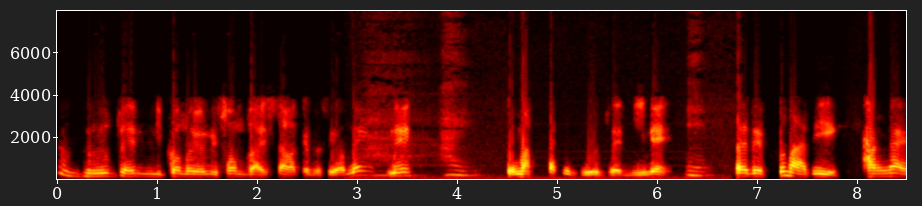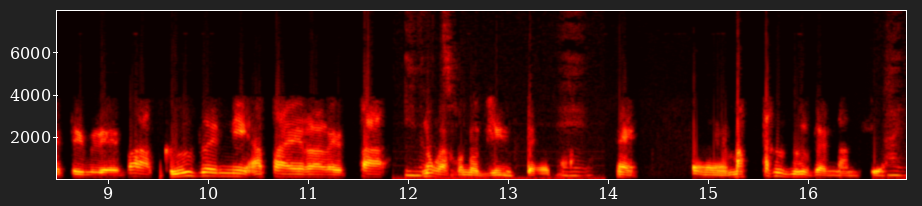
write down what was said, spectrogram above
全く偶然にこの世に存在したわけですよね。ね。はい。全く偶然にね。えそれで、つまり考えてみれば、偶然に与えられたのがこの人生だ。えねえー、全く偶然なんですよ。はい、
